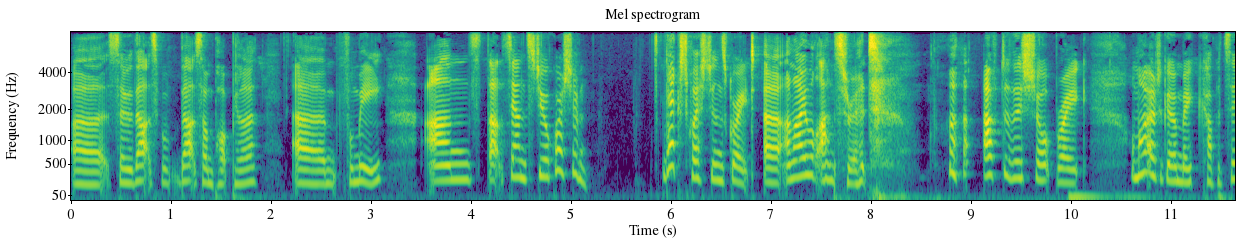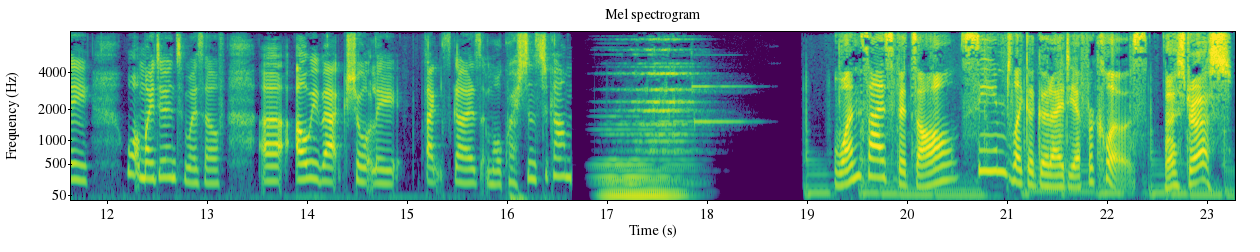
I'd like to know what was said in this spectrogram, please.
Uh, so that's that's unpopular um, for me. And that's the answer to your question. Next question's great, uh, and I will answer it after this short break. I might have to go and make a cup of tea. What am I doing to myself? Uh, I'll be back shortly. Thanks, guys, more questions to come. One size fits all seemed like a good idea for clothes. Nice dress.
